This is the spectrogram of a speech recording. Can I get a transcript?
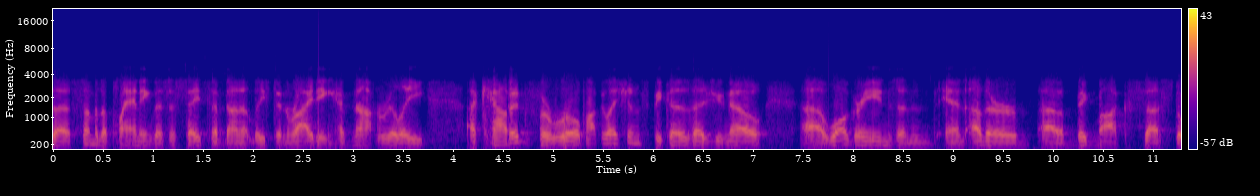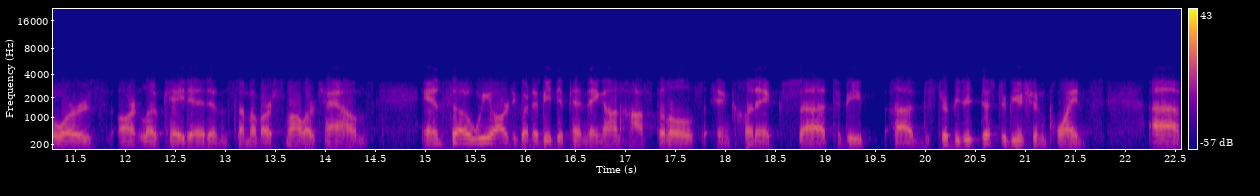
uh, some of the planning that the states have done, at least in writing, have not really accounted for rural populations because, as you know, uh, Walgreens and and other uh, big box stores aren't located in some of our smaller towns, and so we are going to be depending on hospitals and clinics uh, to be uh, distribu- distribution points uh,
